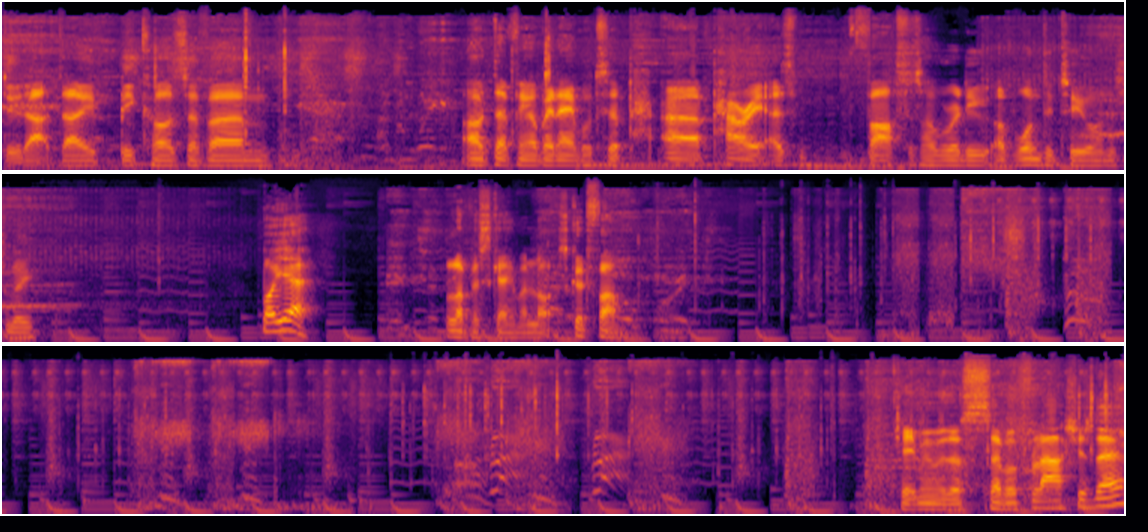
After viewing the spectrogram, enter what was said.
do that day because of um. I don't think I've been able to uh, parry it as fast as I really I've wanted to, honestly. But yeah, love this game a lot. It's good fun. Hit me with a several flashes there.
